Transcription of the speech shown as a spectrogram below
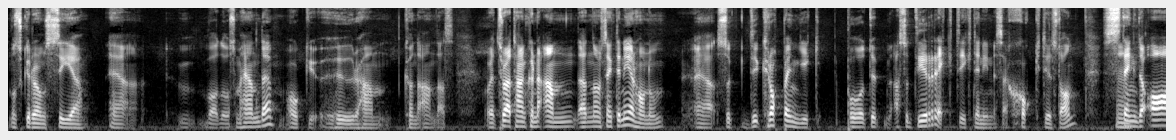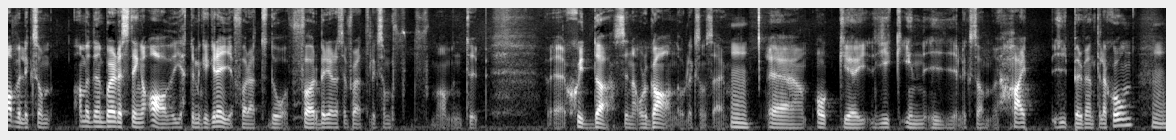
Då skulle de se eh, vad då som hände och hur han kunde andas. Och jag tror att han kunde andas, när de sänkte ner honom, eh, så kroppen gick på typ, alltså direkt gick den in i så här chocktillstånd. Stängde av liksom, ja men den började stänga av jättemycket grejer för att då förbereda sig för att liksom, ja typ eh, skydda sina organ och liksom så. Mm. Eh, och eh, gick in i liksom hy- hyperventilation. Mm.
